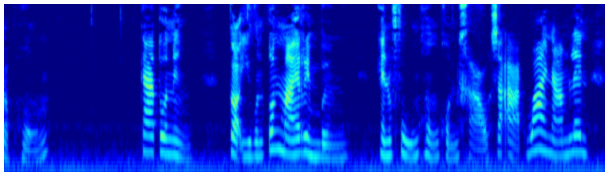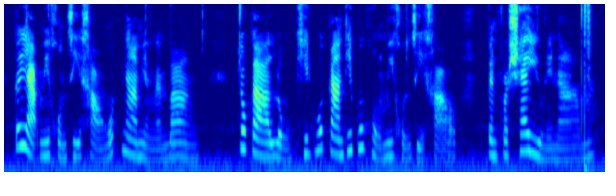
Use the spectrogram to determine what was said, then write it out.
กับหง กาตัวหนึ่ง เกาะอยู่บนต้นไม้ริมบึง เห็นฝูงหงขนขาวสะอาดว่ายน้ำเล่น ก็อยากมีขนสีขาวงดงามอย่างนั้นบ้าง เจ้ากาหลงคิดว่าการที่พวกหงมีขนสีขาวเป็นเพราะแช่อยู่ในน้ำ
